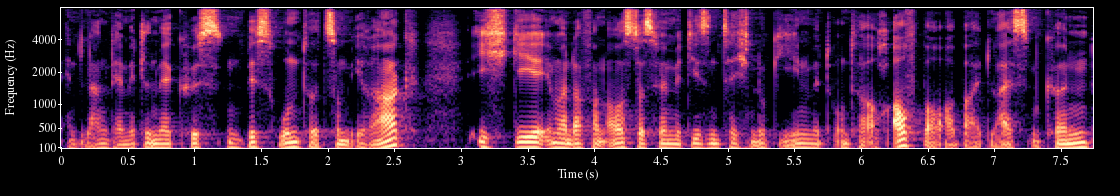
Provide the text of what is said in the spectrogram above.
entlang der Mittelmeerküsten bis runter zum Irak. Ich gehe immer davon aus, dass wir mit diesen Technologien mitunter auch Aufbauarbeit leisten können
